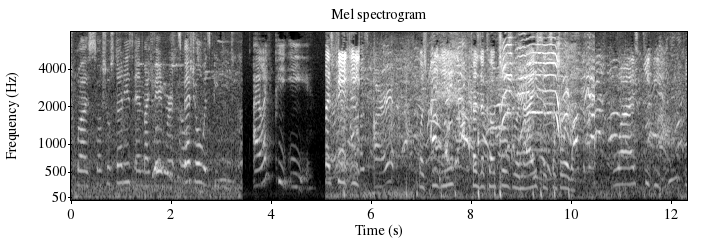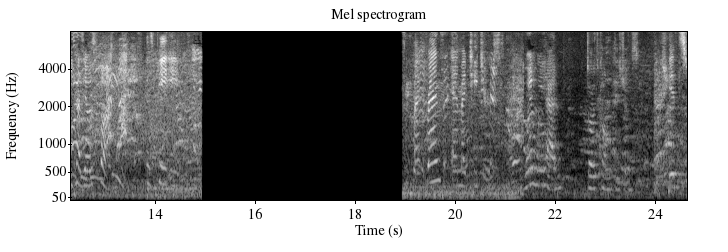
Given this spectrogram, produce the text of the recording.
It Was social studies and my favorite special was PE. I like PE. Was PE. Was art. Was PE because the coaches were nice and supportive. Was PE because it was fun. It's PE. My friends and my teachers. When we had dart competitions. It's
